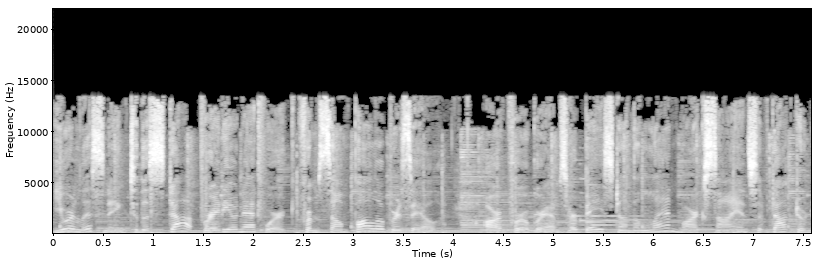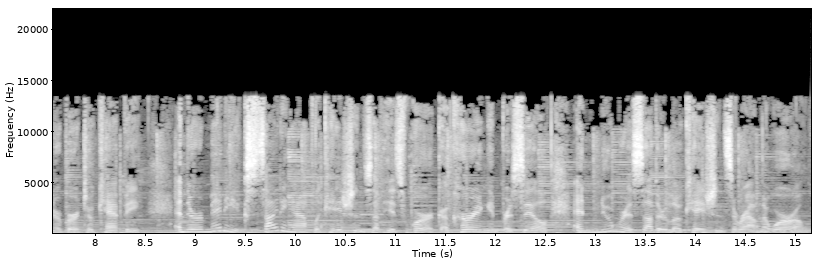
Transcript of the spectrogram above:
You're listening to the Stop Radio Network from Sao Paulo, Brazil. Our programs are based on the landmark science of Dr. Norberto Keppe, and there are many exciting applications of his work occurring in Brazil and numerous other locations around the world.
